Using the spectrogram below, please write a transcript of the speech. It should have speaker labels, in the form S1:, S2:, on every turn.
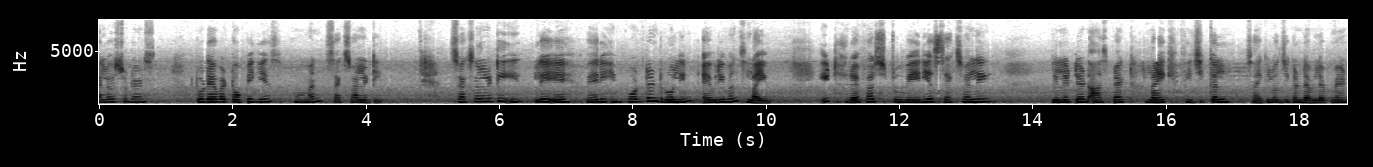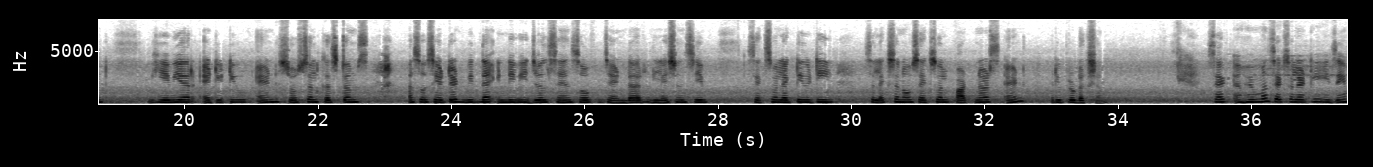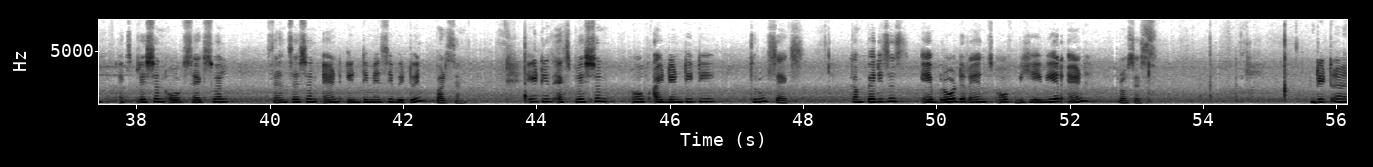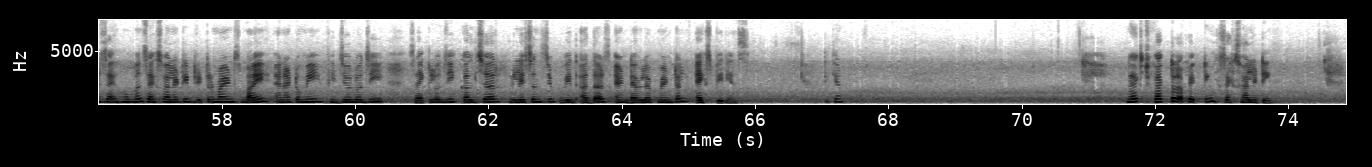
S1: Hello students. Today our topic is human sexuality. Sexuality play a very important role in everyone's life. It refers to various sexually related aspects like physical, psychological development, behavior, attitude, and social customs associated with the individual sense of gender, relationship, sexual activity, selection of sexual partners, and reproduction. Uh, human sexuality is a expression of sexual sensation and intimacy between person. It is expression of identity through sex. Comprises a broad range of behavior and process Det- se- human sexuality determined by anatomy, physiology, psychology, culture, relationship with others and developmental experience. ठीक है Next factor affecting sexuality.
